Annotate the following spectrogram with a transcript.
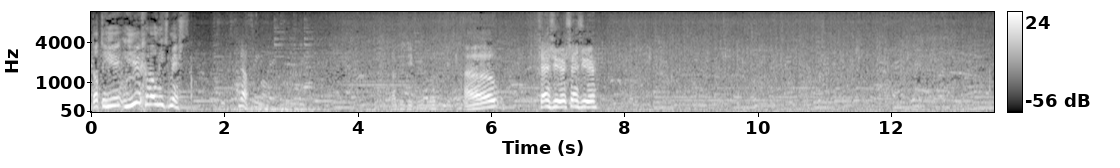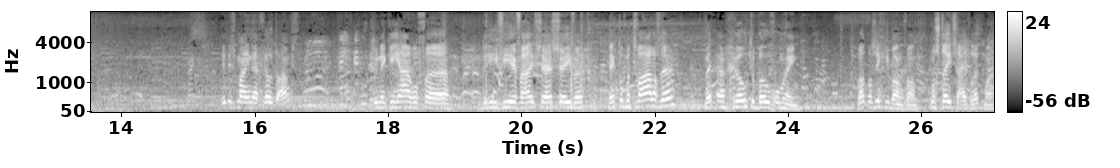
dat er hier, hier gewoon iets mist. Ja. Dat is. Oh, censuur, censuur. Dit is mijn eh, grote angst. Toen ik een jaar of eh, drie, vier, vijf, zes, zeven, denk tot mijn twaalfde, met een grote boog omheen. Wat was ik hier bang van? Nog steeds eigenlijk, maar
